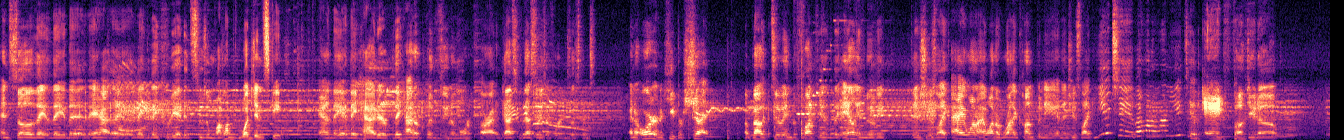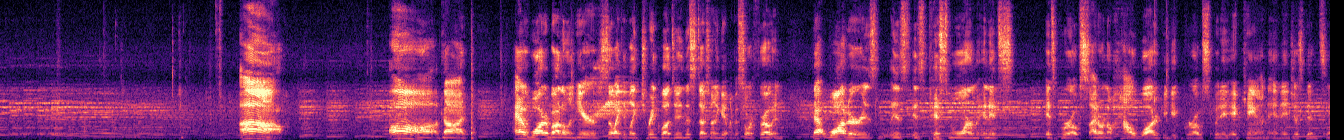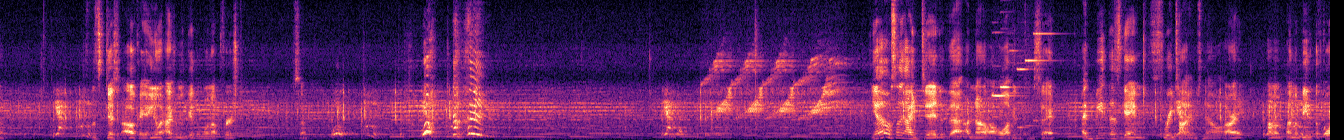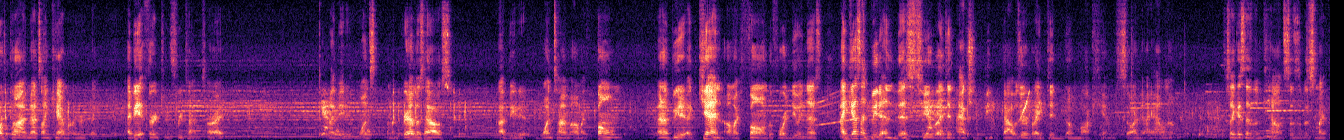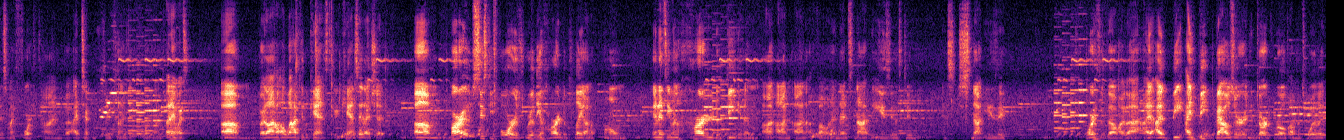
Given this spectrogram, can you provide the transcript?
and so they they they they had they they created Susan Wojcinski, and they they had her they had her put xenomorph. All right, that's that's the reason for existence. And in order to keep her shut about doing the fucking the alien movie, then she was like, I want I want to run a company, and then she's like, YouTube, I want to run YouTube, and fuck it up. Ah. Oh, God. I had a water bottle in here so I could, like, drink while doing this stuff so I don't get, like, a sore throat, and that water is, is, is piss warm, and it's, it's gross. I don't know how water could get gross, but it, it can, and it just did, so. Let's just, okay, you know what, Actually, I'm gonna get the one up first, so. You know something I did that not a whole lot of people can say? I beat this game three times now, alright? I'm gonna, I'm gonna beat it the fourth time. That's on camera and everything. I beat it third two, three times. All right. I beat it once at my grandma's house. I beat it one time on my phone, and I beat it again on my phone before doing this. I guess I beat it in this too, but I didn't actually beat Bowser, but I did unlock him. So I mean, I, I don't know. So I guess that doesn't count. So this, this, is my this is my fourth time, but I technically kind of did it four times. But anyways, um, but a lot, of people can't can't say that shit. Um, Mario 64 is really hard to play on a phone, and it's even harder to beat him on, on, on a phone, and it's not the easiest, dude. It's just not easy. Worth it though. I, I, I beat I beat Bowser in the Dark World on the toilet.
